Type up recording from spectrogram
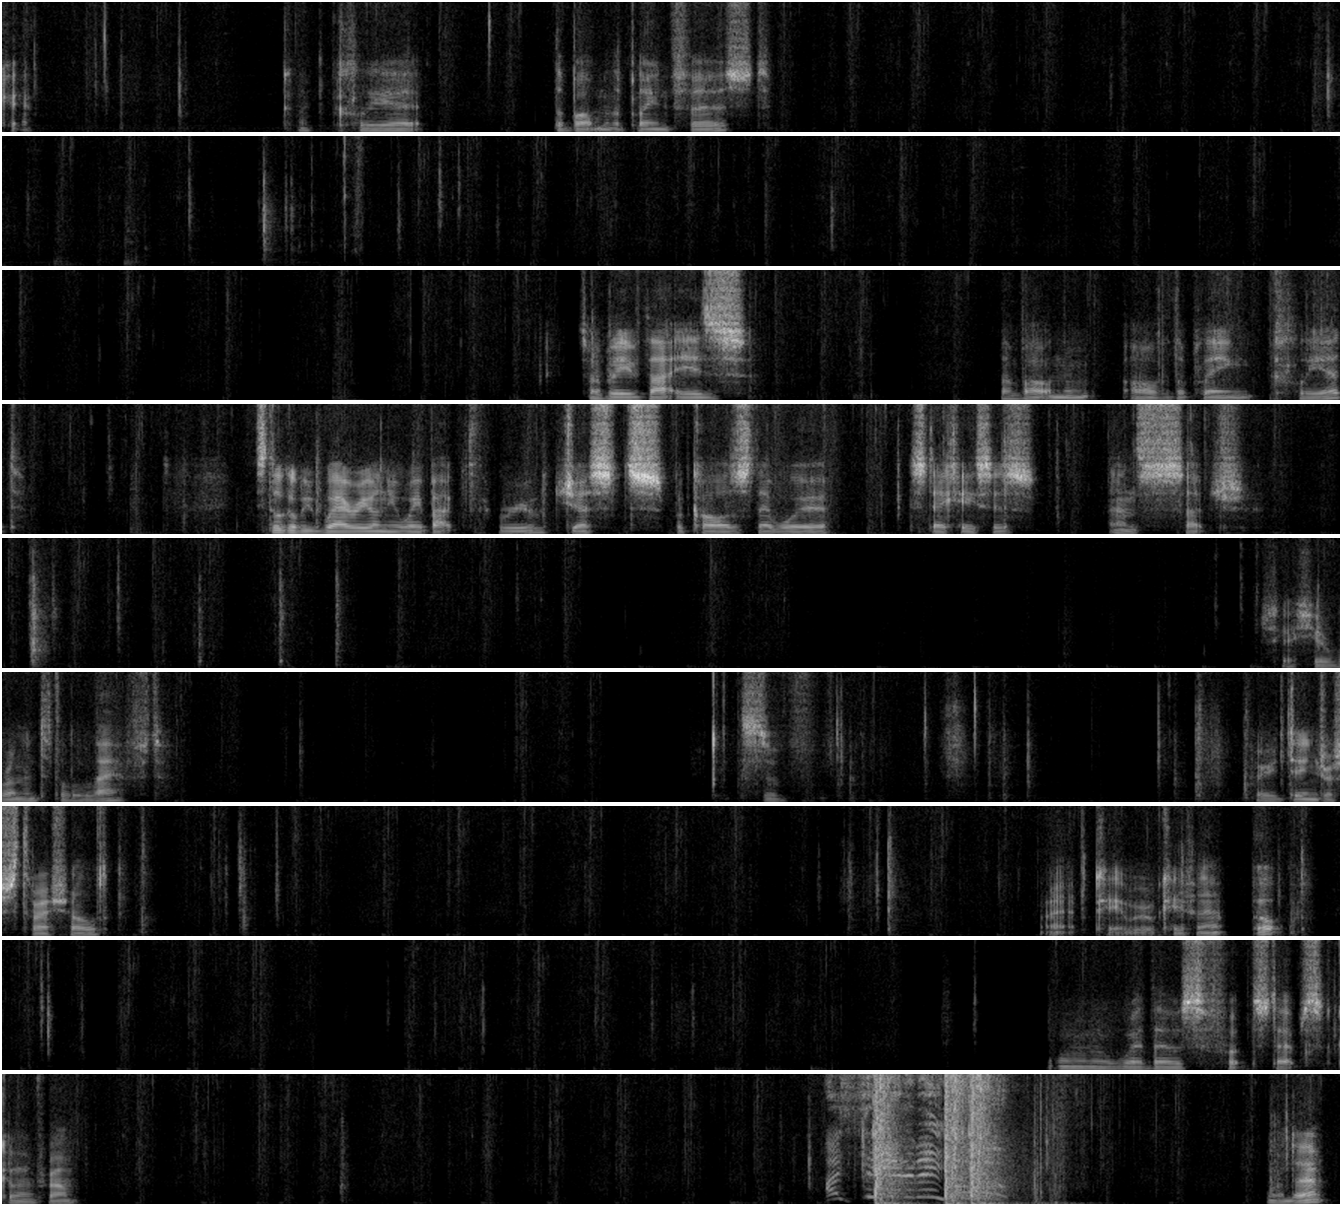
Okay. Can I clear the bottom of the plane first. So I believe that is the bottom of the plane cleared. Still gotta be wary on your way back through, just because there were staircases and such. Got here running to the left. This is very dangerous threshold. Right, okay, we're okay for now. Oh! I don't know where those footsteps are coming from. I see enemy! One down.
